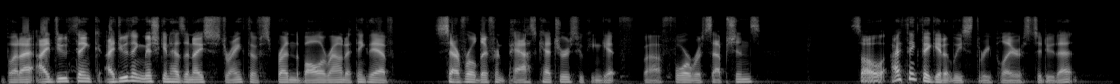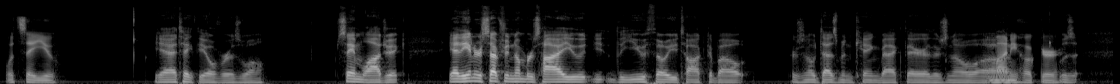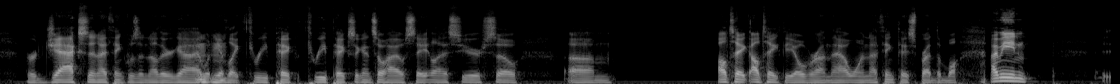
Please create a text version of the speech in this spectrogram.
But I, I do think I do think Michigan has a nice strength of spreading the ball around. I think they have several different pass catchers who can get uh, four receptions. So I think they get at least three players to do that. What say you? Yeah, I take the over as well. Same logic. Yeah, the interception number's high. You, the youth though you talked about there's no Desmond King back there. There's no uh, Monty Hooker. Was it, or Jackson? I think was another guy. Mm-hmm. Would he have like three pick three picks against Ohio State last year? So, um, I'll take I'll take the over on that one. I think they spread the ball. I mean,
